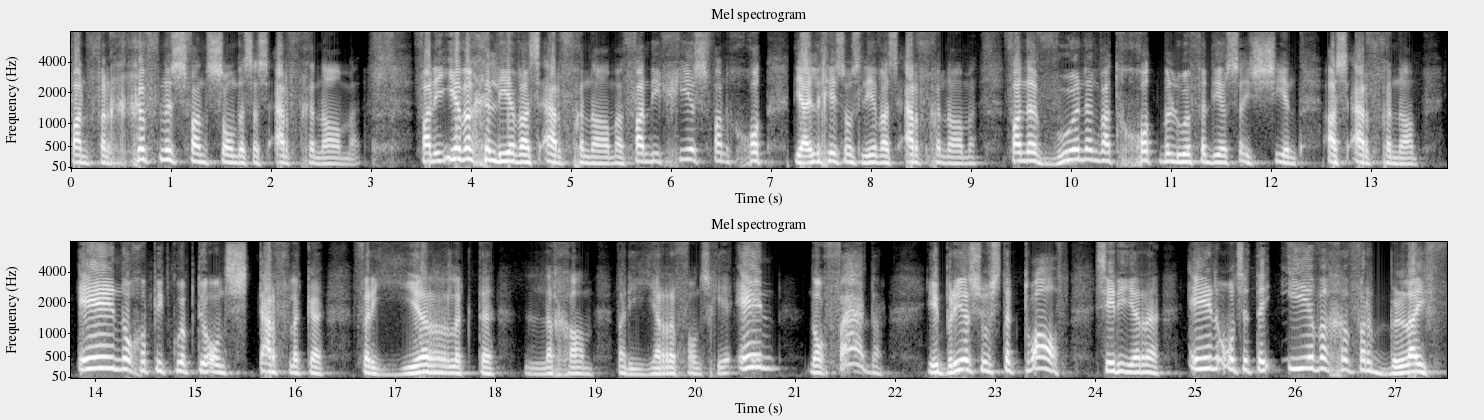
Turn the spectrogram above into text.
van vergifnis van sondes as erfgename van die ewige lewe as erfgename, van die gees van God, die Heilige Gees ons lewe as erfgename, van 'n woning wat God beloof het deur sy seun as erfgenaam en nog op die koop toe onsterflike verheerlikte liggaam wat die Here vir ons gee. En nog verder Hebreërs hoofstuk 12 sê die Here en ons het 'n ewige verblyf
